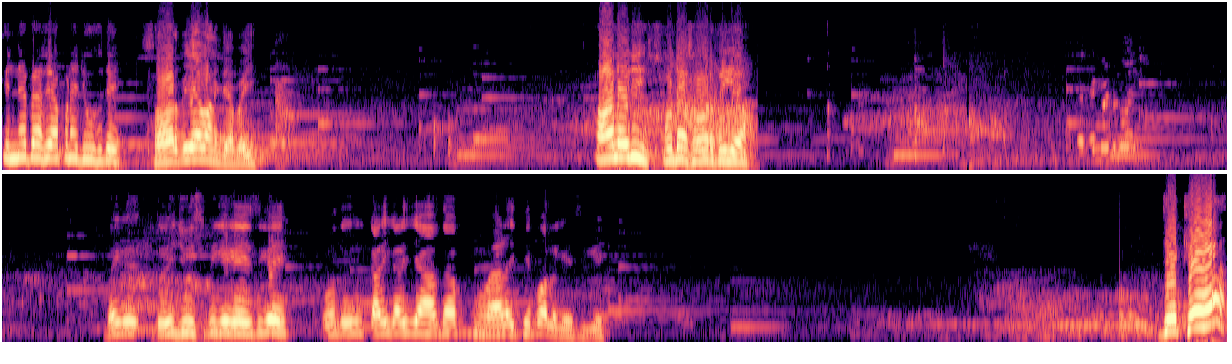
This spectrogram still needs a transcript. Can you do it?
ਕਿੰਨੇ ਪੈਸੇ ਆਪਣੇ ਜੂਸ ਦੇ? 100 ਰੁਪਇਆ ਬਣ ਗਿਆ ਬਾਈ। ਆ ਲਓ ਜੀ ਤੁਹਾਡਾ 100 ਰੁਪਈਆ। ਬਾਈ ਤੁਸੀਂ ਜੂਸ ਪੀ ਕੇ ਗਏ ਸੀਗੇ ਉਹ ਤੁਸੀਂ ਕਾਲੀ ਕਾਲੀ ਜਿਹਾ ਆਪਦਾ ਮੋਬਾਈਲ ਇੱਥੇ ਭੁੱਲ ਗਏ ਸੀਗੇ। ਦੇਖਿਆ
